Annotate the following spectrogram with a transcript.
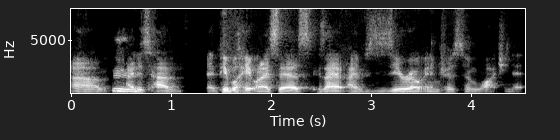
Um, I Mm. just have. People hate when I say this because I, I have zero interest in watching it.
